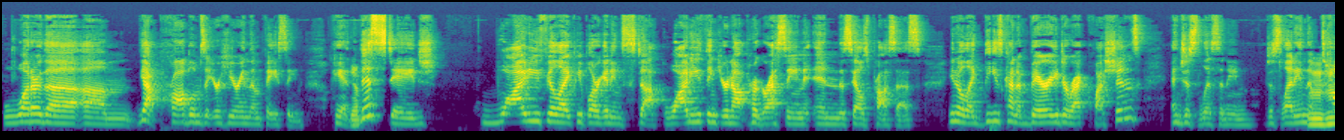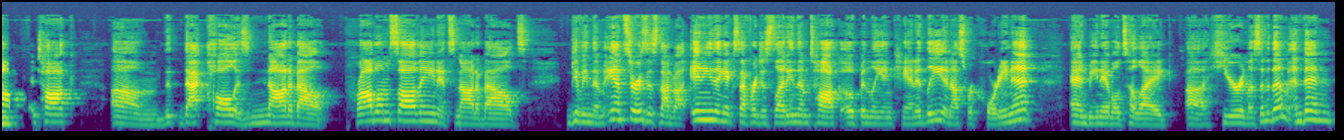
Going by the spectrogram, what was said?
What are the, um, yeah, problems that you're hearing them facing? Okay, at yep. this stage, why do you feel like people are getting stuck? Why do you think you're not progressing in the sales process? You know, like these kind of very direct questions and just listening, just letting them mm-hmm. talk and talk um, th- that call is not about problem solving. It's not about giving them answers. It's not about anything except for just letting them talk openly and candidly and us recording it and being able to like uh, hear and listen to them. And then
